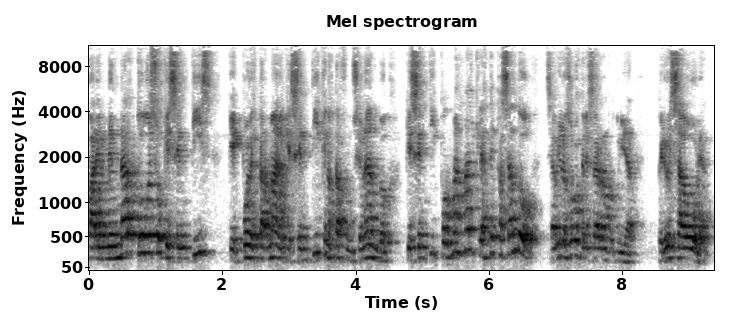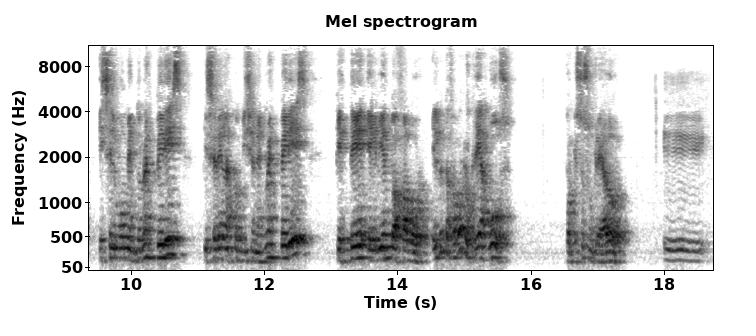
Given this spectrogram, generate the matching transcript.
para enmendar todo eso que sentís que puede estar mal, que sentís que no está funcionando, que sentís, por más mal que la estés pasando, si abrís los ojos tenés esa gran oportunidad. Pero es ahora, es el momento. No esperes que se den las condiciones, no esperes que esté el viento a favor. El viento a favor lo creas vos, porque sos un creador. Eh,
